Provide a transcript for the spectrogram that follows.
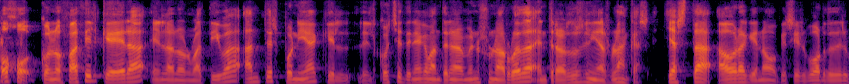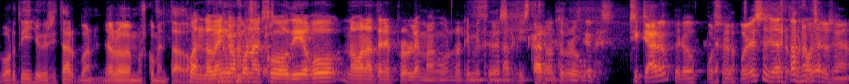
ojo, con lo fácil que era en la normativa, antes ponía que el, coche tenía que mantener al menos una rueda entre las dos líneas blancas. Ya está, ahora que no, que si el borde del bordillo, que si tal, bueno, ya lo hemos comentado. Cuando venga Mónaco, Diego, no van a tener problema con los límites de la pista, no te preocupes. Sí, claro, pero pues, por eso ya está, joder,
